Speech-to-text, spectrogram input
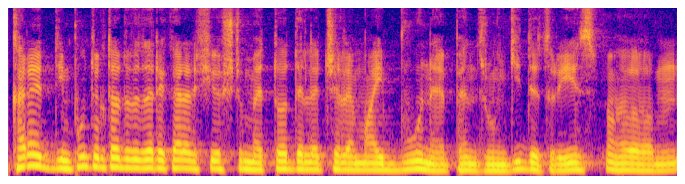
care, din punctul tău de vedere, care ar fi, eu știu, metodele cele mai bune pentru un ghid de turism um,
